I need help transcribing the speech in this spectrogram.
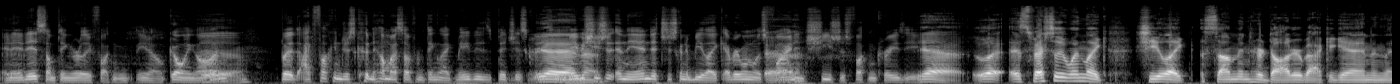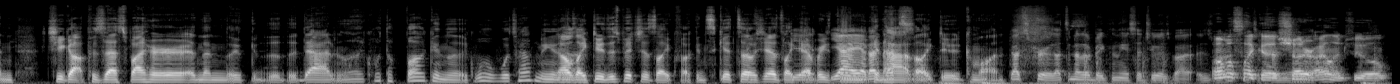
and it is something really fucking, you know, going on. Yeah. But I fucking just couldn't help myself from thinking like maybe this bitch is crazy. Yeah, maybe no. she's just, in the end it's just gonna be like everyone was fine and she's just fucking crazy. Yeah, especially when like she like summoned her daughter back again, and then she got possessed by her, and then the the, the dad and like, "What the fuck?" And like, "Whoa, what's happening?" And I was like, "Dude, this bitch is like fucking schizo. She has like Yeah, everything yeah, yeah, you that- can have." Like, dude, come on. That's true. That's another big thing they said too is about is about Almost like a. Shutter Island feel.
